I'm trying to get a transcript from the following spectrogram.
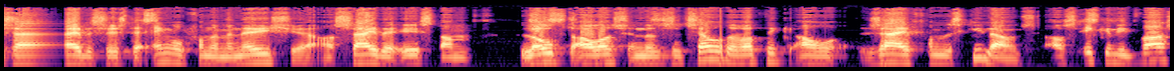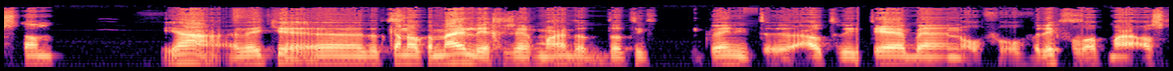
zeiden, ze is de engel van de manege. Als zij er is, dan loopt alles. En dat is hetzelfde wat ik al zei van de ski lounge. Als ik er niet was, dan, ja, weet je, uh, dat kan ook aan mij liggen, zeg maar. Dat, dat ik, ik weet niet, uh, autoritair ben of, of weet ik veel wat. Maar als,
